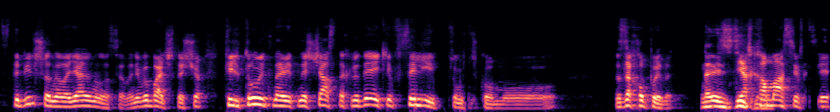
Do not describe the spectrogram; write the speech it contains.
здебільшого нелояльне населення. Ви бачите, що фільтрують навіть нещасних людей, які в селі Цумському захопили. Навіть Як хамасівці,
